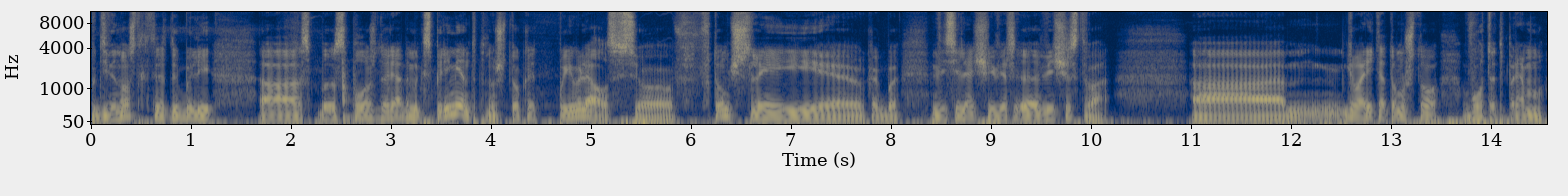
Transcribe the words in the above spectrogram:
В 90-х это были а, сплошь да рядом эксперименты, потому что только появлялось все, в том числе и э, как бы веселящие э, вещества. Говорить о том, что вот это прям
